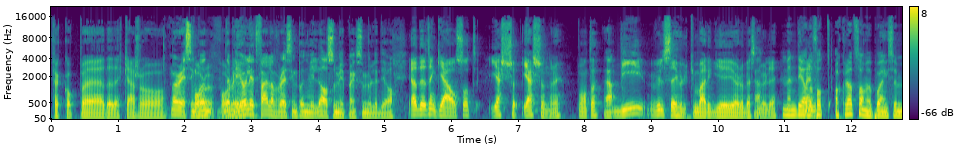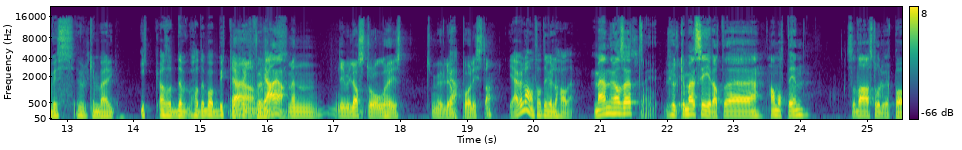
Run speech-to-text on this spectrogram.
Fuck opp eh, det dekket her, så Men Racing får- en, får det blir jo litt feil, Av for Racing Point vil jo ha så mye poeng som mulig, de òg. Ja, det tenker jeg også. At jeg, skjø jeg skjønner det, på en måte. Ja. Vi vil se Hulkenberg gjøre det best Ja. mulig. Men de hadde Men- fått akkurat samme poengsum hvis Hulkenberg ikke Altså, det hadde bare byttet Ja, ja, rekkefølge. men, Ja, ja. men de vil ha Stroll høyest mulig Ja. opp på lista. Jeg ville ant at de ville ha det. Men uansett, Hulkenberg sier at uh, han måtte inn, så da stoler vi på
